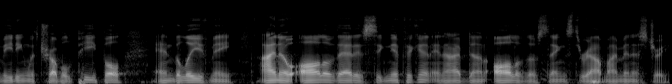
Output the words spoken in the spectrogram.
meeting with troubled people, and believe me, I know all of that is significant and I've done all of those things throughout my ministry.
